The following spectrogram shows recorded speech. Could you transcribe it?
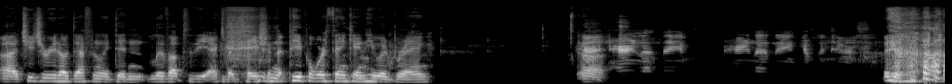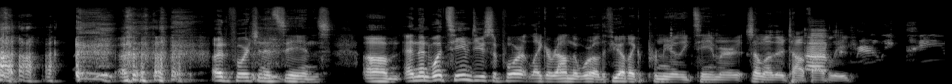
Uh Chicharito definitely didn't live up to the expectation that people were thinking he would bring. Uh, hearing that name, hearing that name gives me tears. Unfortunate scenes. Um, and then what team do you support like around the world? If you have like a Premier League team or some other top five uh, league. Premier League team.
